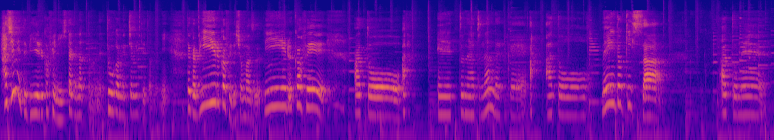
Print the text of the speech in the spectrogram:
初めて BL カフェに行きたくなったのね。動画めっちゃ見てたのに。だから BL カフェでしょまず。BL カフェあとあえー、っとねあとなんだっけ。ああとメイド喫茶。あとね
